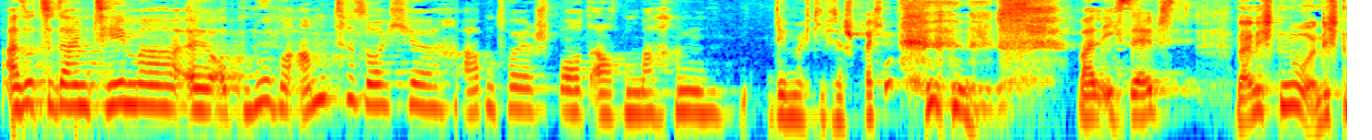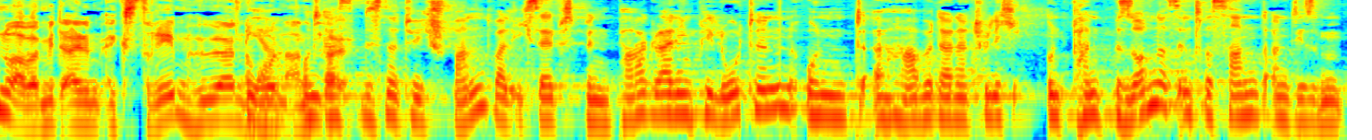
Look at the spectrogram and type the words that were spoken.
Also zu deinem Thema, äh, ob nur Beamte solche Abenteuersportarten machen, dem möchte ich widersprechen, weil ich selbst Nein, nicht nur, nicht nur, aber mit einem extrem höheren, ja, hohen Anteil. Und das, ist natürlich spannend, weil ich selbst bin Paragliding-Pilotin und äh, habe da natürlich und fand besonders interessant an diesem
